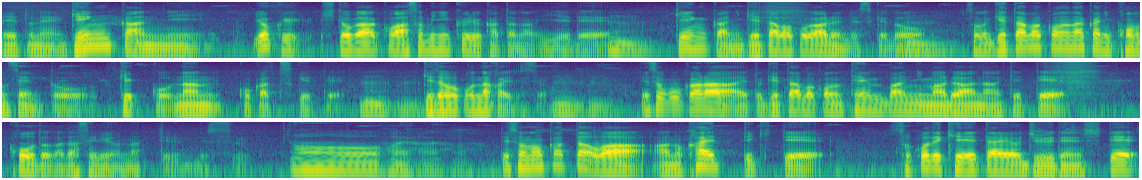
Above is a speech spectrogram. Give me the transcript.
えっとね玄関によく人がこう遊びに来る方の家で、うん。玄関に下駄箱があるんですけど、うん。その下駄箱の中にコンセントを結構何個かつけてうんうん。下駄箱の中にですよ。うんうん。でそこから、えっと、下駄箱の天板に丸穴開けてコードが出せるようになってるんです。ああはいはいはい。でその方はあの帰ってきてそこで携帯を充電して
